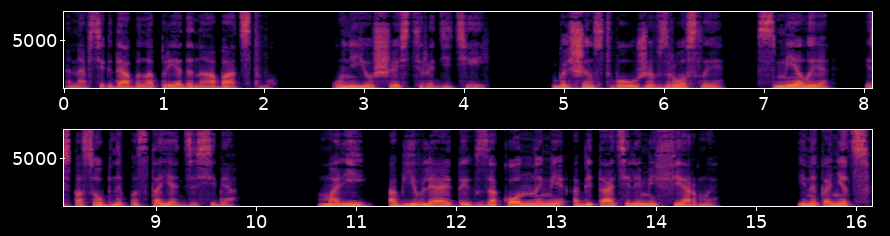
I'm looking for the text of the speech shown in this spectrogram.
Она всегда была предана аббатству. У нее шестеро детей. Большинство уже взрослые, смелые и способны постоять за себя. Мари объявляет их законными обитателями фермы. И, наконец,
